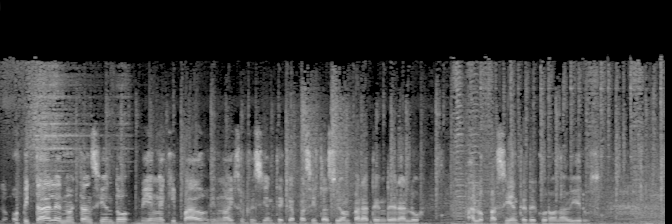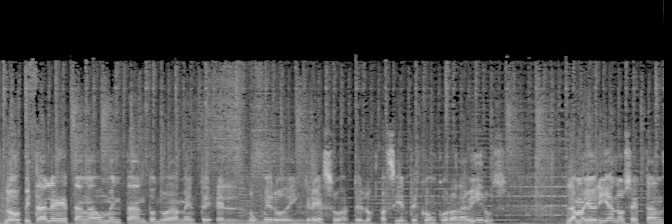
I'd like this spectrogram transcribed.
Los hospitales no están siendo bien equipados y no hay suficiente capacitación para atender a los, a los pacientes de coronavirus. Los hospitales están aumentando nuevamente el número de ingresos de los pacientes con coronavirus. La mayoría no se están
